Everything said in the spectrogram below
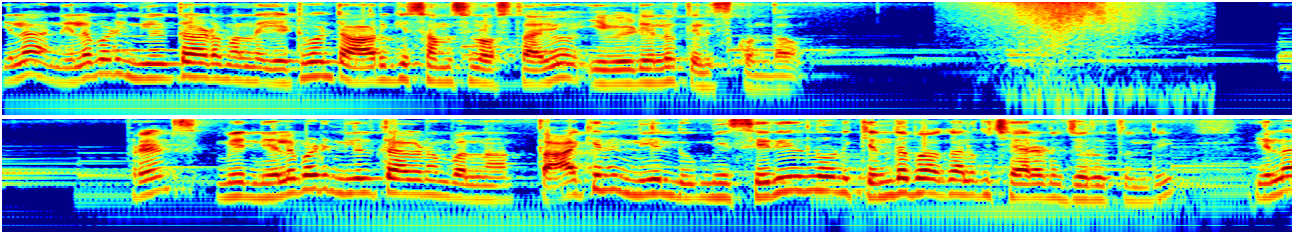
ఇలా నిలబడి నీళ్ళు తాగడం వల్ల ఎటువంటి ఆరోగ్య సమస్యలు వస్తాయో ఈ వీడియోలో తెలుసుకుందాం. ఫ్రెండ్స్ మీరు నిలబడి నీళ్ళు తాగడం వలన తాకిన నీళ్ళు మీ శరీరంలోని కింద భాగాలకు చేరడం జరుగుతుంది. ఇలా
